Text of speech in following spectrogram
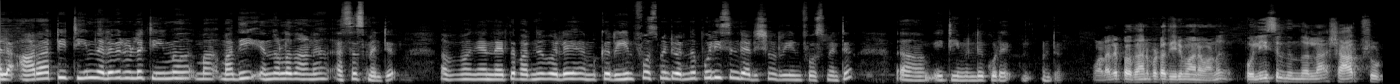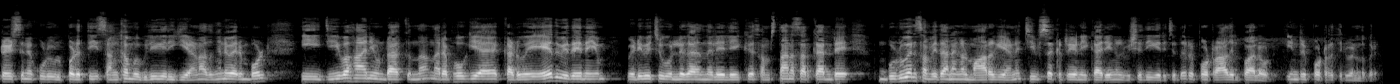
അല്ല ആർ ആർ ടി ടീം നിലവിലുള്ള ടീം മതി എന്നുള്ളതാണ് അസസ്മെന്റ് അപ്പോൾ ഞാൻ നേരത്തെ പറഞ്ഞതുപോലെ നമുക്ക് റീഎൻഫോഴ്സ്മെന്റ് വരുന്ന പോലീസിന്റെ അഡീഷണൽ റീഎൻഫോഴ്സ്മെന്റ് ഈ ടീമിന്റെ കൂടെ ഉണ്ട്. വളരെ പ്രധാനപ്പെട്ട തീരുമാനമാണ്. പോലീസിൽ നിന്നുള്ള ഷാർപ്പ് ഷൂട്ടേഴ്സിനെ കൂടി ഉൾപ്പെടുത്തി സംഘം വിപുലീകരിക്കുകയാണ്. അതിങ്ങനെ വരുമ്പോൾ ഈ ജീവഹാനി ഉണ്ടാക്കുന്ന നരഭോഗിയായ കടുവയെ ഏത് വിധേനയും വെടിവെച്ച് കൊല്ലുക എന്ന നിലയിലേക്ക് സംസ്ഥാന സർക്കാരിന്റെ മുഴുവൻ സംവിധാനങ്ങൾ മാറുകയാണ്. ചീഫ് സെക്രട്ടറിയാണ് ഈ കാര്യങ്ങൾ വിശദീകരിച്ചത്. Reporter Adil Palode. In reporter Thiruvananthapuram.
